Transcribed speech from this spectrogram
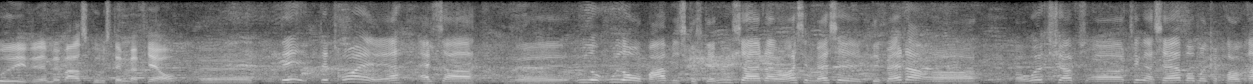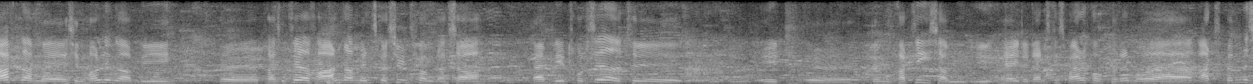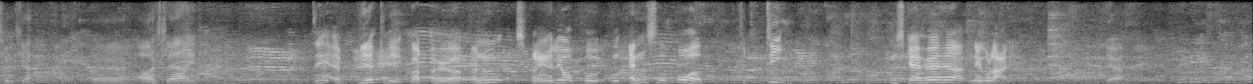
ude i det der med bare at skulle stemme hver fjerde år? Øh, det, det tror jeg, ja. Altså, øh, ud, udover bare, at vi skal stemme, så er der jo også en masse debatter og, og workshops og ting og sager, hvor man kan prøve kræfter med sine holdninger og blive øh, præsenteret for andre menneskers synspunkter. Så at blive introduceret til et øh, demokrati, som i, her i det danske spejderkorps på den måde er ret spændende, synes jeg. Øh, og også lærerigt. Det er virkelig godt at høre. Og nu springer jeg lige over på den anden side af bordet, fordi nu skal jeg høre her, Nikolaj. Ja.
